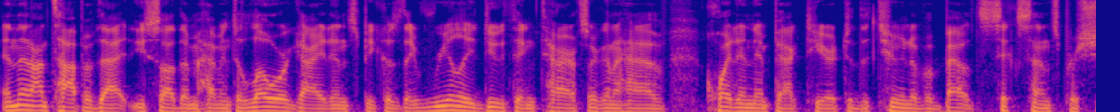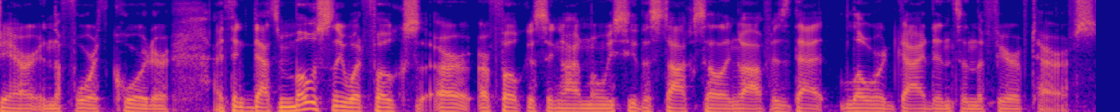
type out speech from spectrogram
And then on top of that, you saw them having to lower guidance because they really do think tariffs are going to have quite an impact here to the tune of about 6 cents per share in the fourth quarter. I think that's mostly what folks are, are focusing on when we see the stock selling off is that lowered guidance and the fear of tariffs.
